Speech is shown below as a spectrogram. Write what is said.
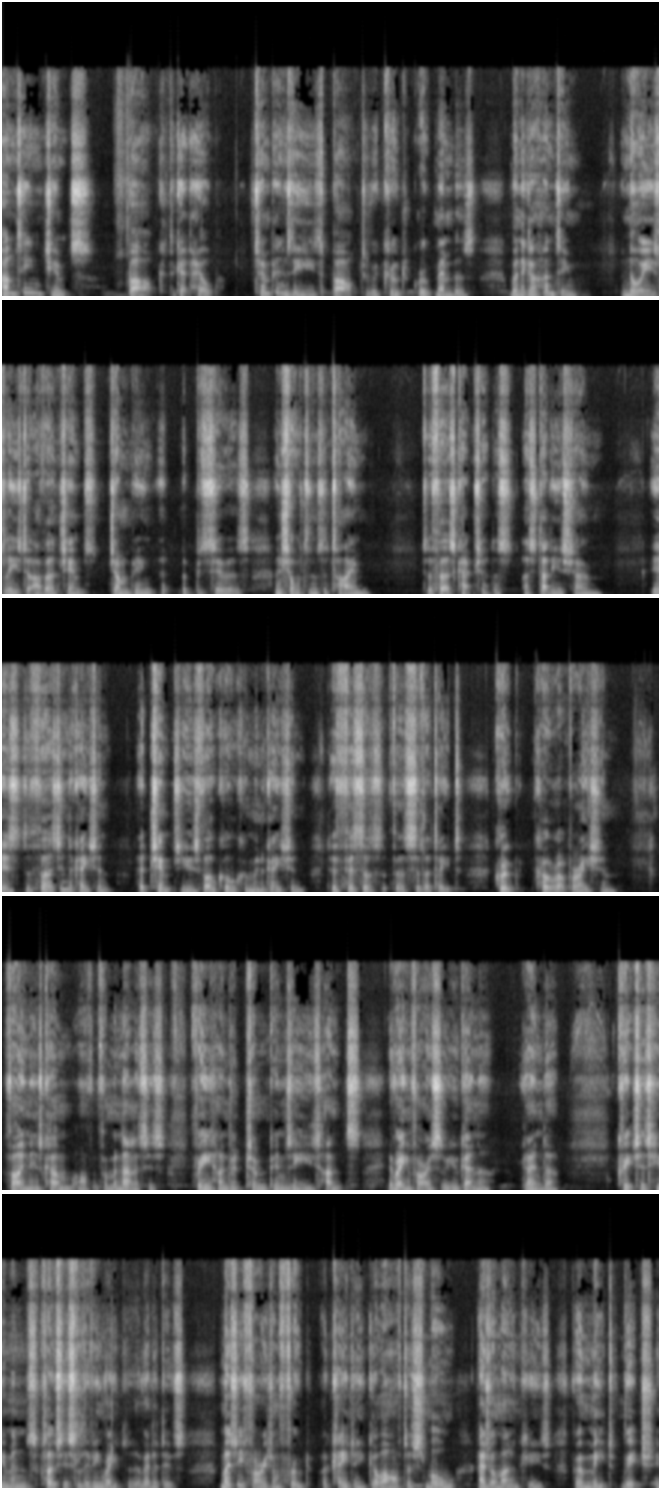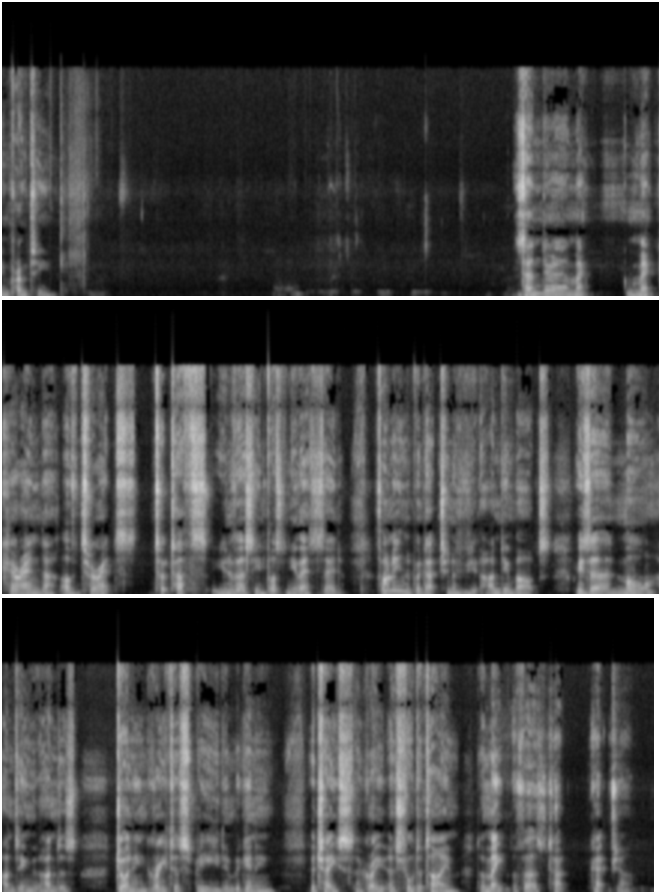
Hunting chimps bark to get help. Chimpanzees bark to recruit group members when they go hunting. The noise leads to other chimps jumping at the pursuers and shortens the time to the first capture, a study has shown. It is the first indication that chimps use vocal communication to facilitate group cooperation. Findings come from analysis. 300 chimpanzees hunts in the rainforests of Uganda. Uganda. Creatures humans' closest living relatives mostly forage on fruit, but occasionally go after small, agile monkeys for meat rich in protein. Zandra Mac- of Tourette's Tufts University in Boston, US said, following the production of hunting barks, we observed more hunting hunters joining greater speed in beginning the chase, a great, a shorter time to make the first ta- capture.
